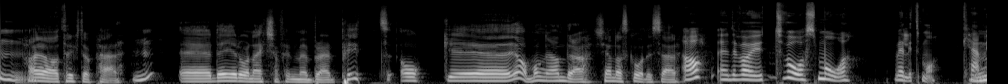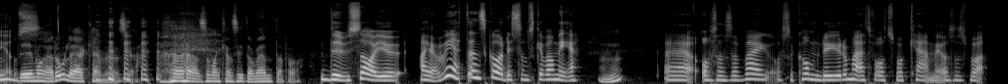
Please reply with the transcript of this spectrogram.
Mhm. har jag tryckt upp här. Mm. Eh, det är då en actionfilm med Brad Pitt och eh, ja, många andra kända skådisar. Ja, eh, det var ju två små, väldigt små cameos. Mm, det är många roliga cameos ja. som man kan sitta och vänta på. Du sa ju, ja jag vet en skådis som ska vara med. Mm. Eh, och, sen så, varje- och så kom det ju de här två små cameos och så bara,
